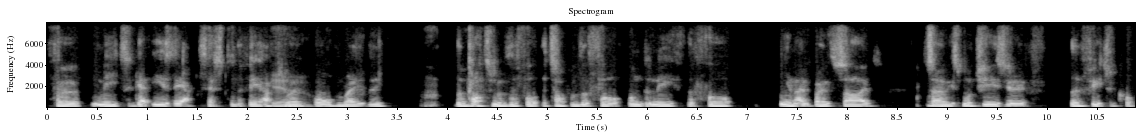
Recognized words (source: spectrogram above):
for me to get easy access to the feet. I have to Yeah. work all the way the the bottom of the foot, the top of the foot, underneath the foot, you know, both sides. So mm. it's much easier if the feet are a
